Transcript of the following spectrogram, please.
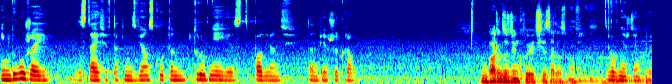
Im dłużej zostaje się w takim związku, tym trudniej jest podjąć ten pierwszy krok. Bardzo dziękuję Ci za rozmowę. Również dziękuję.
